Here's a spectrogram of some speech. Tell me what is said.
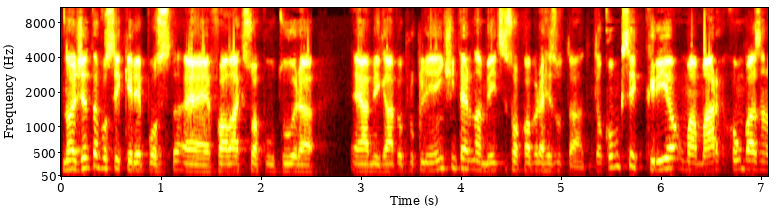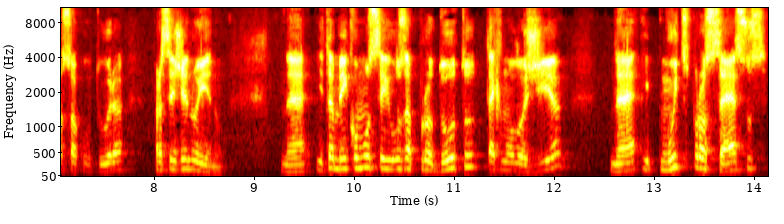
não adianta você querer postar, é, falar que sua cultura é amigável para o cliente internamente você só cobra resultado. Então como que você cria uma marca com base na sua cultura para ser genuíno? Né? E também como você usa produto, tecnologia né? e muitos processos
